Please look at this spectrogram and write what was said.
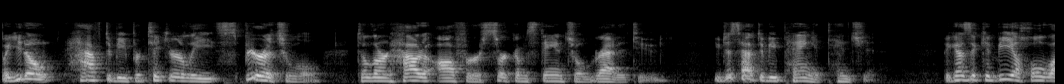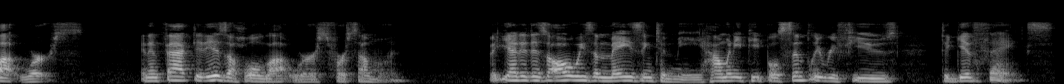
But you don't have to be particularly spiritual to learn how to offer circumstantial gratitude. You just have to be paying attention because it could be a whole lot worse. And in fact, it is a whole lot worse for someone. But yet, it is always amazing to me how many people simply refuse to give thanks.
